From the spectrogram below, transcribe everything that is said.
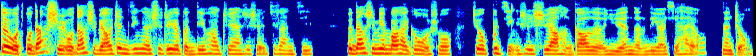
对我，我当时我当时比较震惊的是，这个本地化居然是学计算机。就当时面包还跟我说，就不仅是需要很高的语言能力，而且还有那种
